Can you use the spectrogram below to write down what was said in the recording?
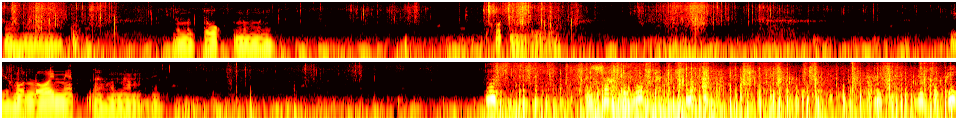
อ๋อตกแล้วมันตกน้ำมันนี่ดเลยยี่ห้อร้อยเมตรนะเขานำนี่ชักดิบุกดูกับพี่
